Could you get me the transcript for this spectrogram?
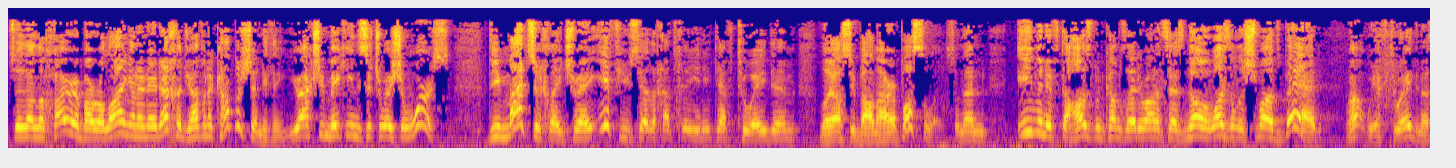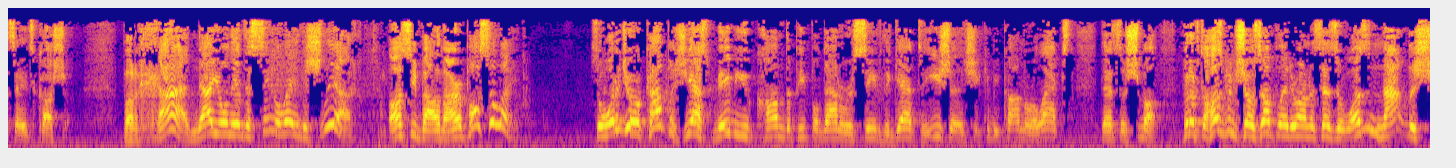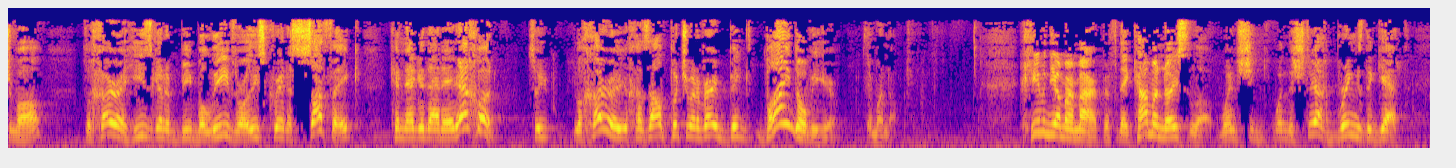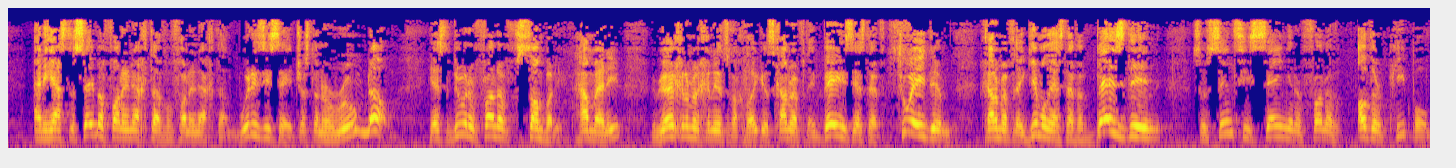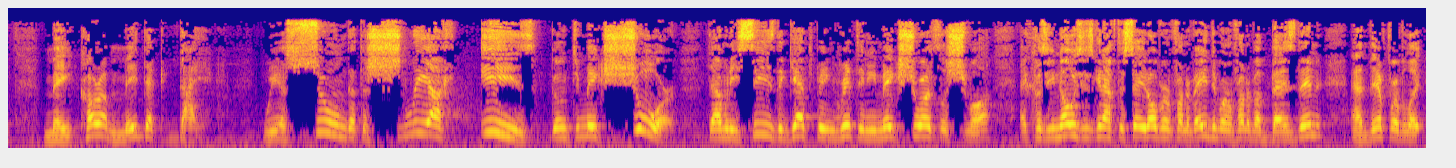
so then l'chayra by relying on an edechad, you haven't accomplished anything. You're actually making the situation worse. The matzich trey, if you say lechatchil, you need to have two edim loyasi bal apostole. So then, even if the husband comes later on and says, "No, it wasn't lishma, it's bad," well, we have two edim that say it's kosher. But chad, now you only have the single A, the shliach, asi balamar apostle. So what did you accomplish? Yes, maybe you calmed the people down and received the get to Isha that she can be calm and relaxed. That's the shema. But if the husband shows up later on and says it wasn't not the shema, the chayra he's going to be believed or at least create a suffix connected that echad. So l'chayra Chazal put you in a very big bind over here. Someone know. If they come a when she when the shliach brings the get and he has to say b'fanei nechtam b'fanei nechtam. Where does he say? Just in a room? No. He has to do it in front of somebody. How many? He has to have two edim. Gimel, he has to have a bezdin. So since he's saying it in front of other people, meikara medek dayak. We assume that the shliach is going to make sure that when he sees the get being written, he makes sure it's lishma, because he knows he's going to have to say it over in front of Edim or in front of a bezdin, and therefore, we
